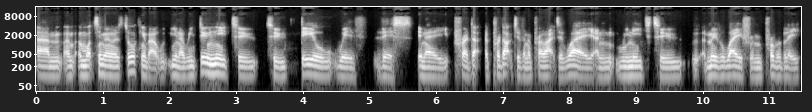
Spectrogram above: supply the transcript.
um, and, and, what Timo was talking about, you know, we do need to to deal with this in a, produ- a, productive and a proactive way, and we need to move away from probably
